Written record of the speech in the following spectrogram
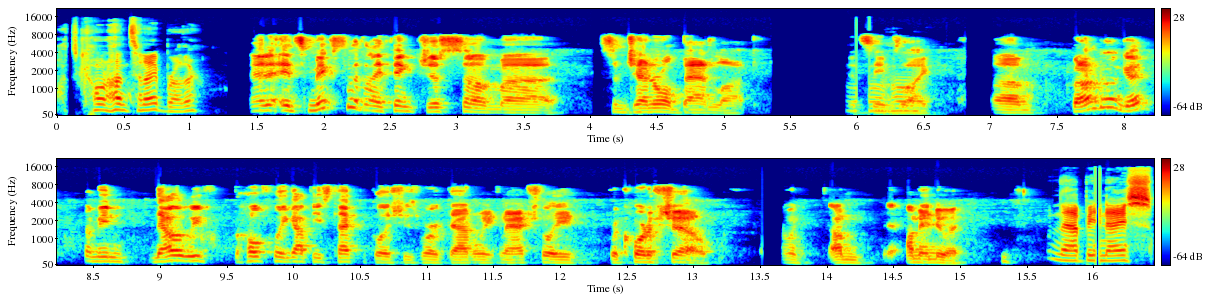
what's going on tonight, brother? And it's mixed with, I think, just some uh, some general bad luck. It seems Mhm. like, um, but I'm doing good. I mean, now that we've hopefully got these technical issues worked out and we can actually record a show, I'm I'm I'm into it. Wouldn't that be nice?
